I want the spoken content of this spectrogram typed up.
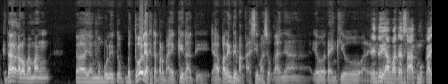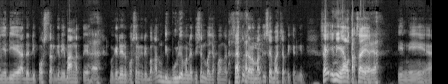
Kita kalau memang eh, yang membuli itu betul ya kita perbaiki nanti. Ya paling terima kasih masukannya. Yo thank you. Itu ya pada saat mukanya dia ada di poster gede banget Eh. ya. Mungkin dia ada poster gede banget dibully sama netizen banyak banget. Saya tuh dalam hati saya baca pikir gini. Saya ini ya otak saya. Ya, ya. Ini ya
